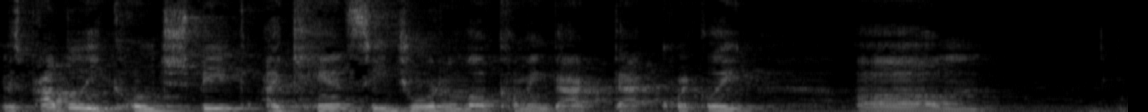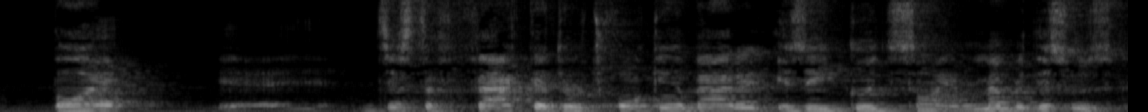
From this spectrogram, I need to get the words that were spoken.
is probably coach speak. I can't see Jordan Love coming back that quickly. Um, but eh, just the fact that they're talking about it is a good sign. Remember, this was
